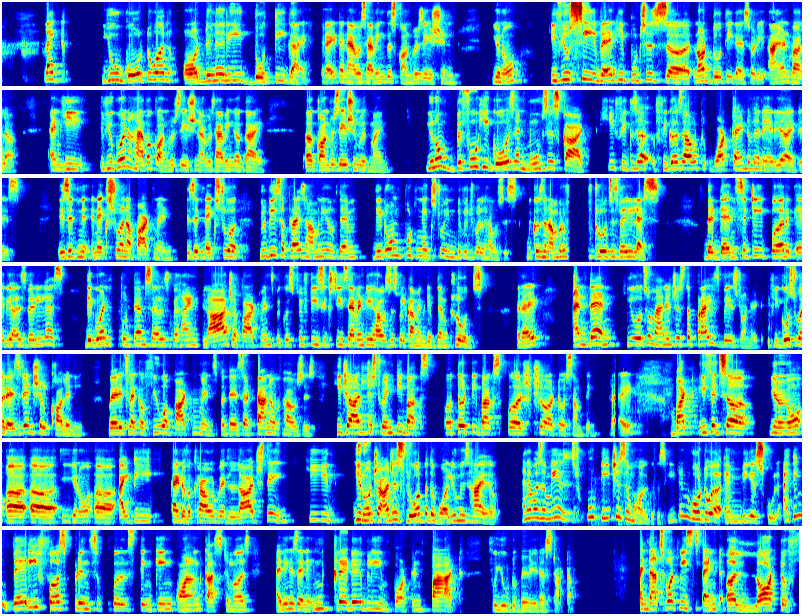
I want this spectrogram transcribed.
Like you go to an ordinary dhoti guy right? And i was having this conversation you know if you see where he puts his uh, not dhoti guy sorry ironwala and he if you go and have a conversation i was having a guy a conversation with mine you know before he goes and moves his cart he figures figures out what kind of an area it is. Is it next to an apartment? Is it next to a you'll be surprised how many of them they don't put next to individual houses because the number of clothes is very less. The density per area is very less. They go and put themselves behind large apartments because 50 60 70 houses will come and give them clothes right and then he also manages the price based on it. If he goes to a residential colony where it's like a few apartments but there's a ton of houses he charges 20 bucks or 30 bucks per shirt or something right? But if it's a you know uh, uh, you know uh, it kind of a crowd with large thing he you know charges lower but the volume is higher. And i was amazed who teaches him all this? He didn't go to a mba school. I think very first principles thinking on customers i think is an incredibly important part for you to build a startup and that's what we spent a lot of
